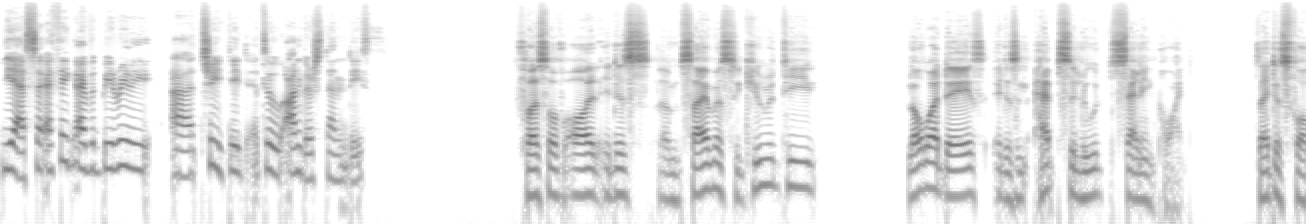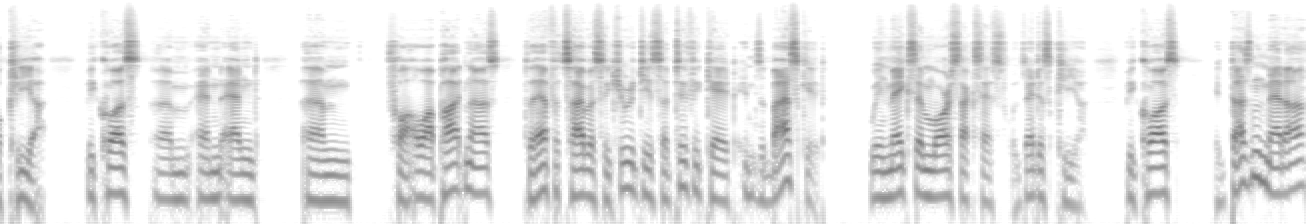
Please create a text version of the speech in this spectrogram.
yes, I think I would be really uh, treated to understand this. First of all, it is um, cybersecurity. Nowadays, it is an absolute selling point. That is for clear, because um, and and um, for our partners to have a cybersecurity certificate in the basket will make them more successful. That is clear, because it doesn't matter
